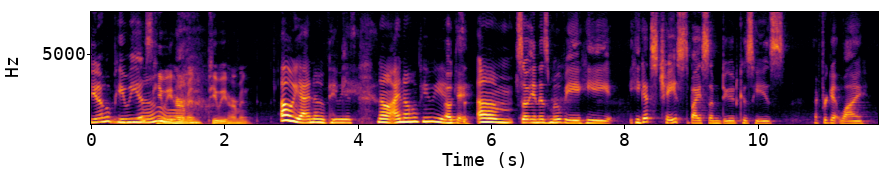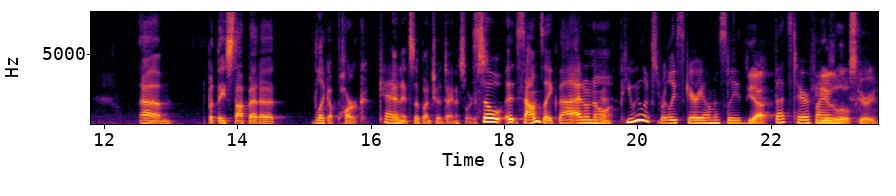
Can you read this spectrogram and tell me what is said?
Do you know who Pee Wee is? No. Pee Wee Herman. Pee Wee Herman. oh yeah i know who pee-wee is no i know who pee-wee is Okay. um So in his movie, he he gets chased by some dude because he's I forget why. Um, but they stop at a like a park, 'Kay. and it's a bunch of dinosaurs. so it sounds like that i don't know Okay. pee-wee looks really scary honestly Yeah. that's terrifying. He terrifying is a little scary.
